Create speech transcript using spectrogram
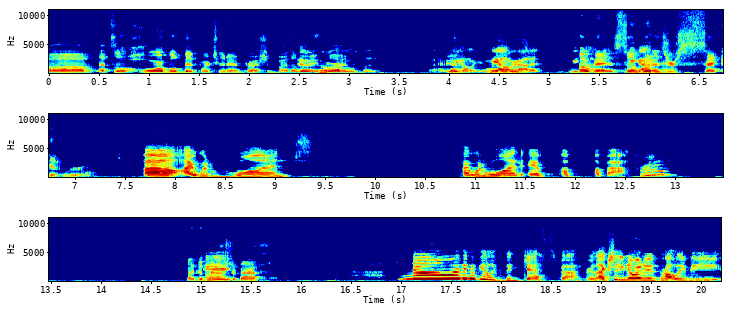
Uh, that's a horrible bib Fortuna impression, by the way. It was but- horrible, but Yeah. we, all, we all got it. We got Okay, it. so We got what it. is your second room? Uh, I would want. I would want a, a, a bathroom. Like a Eh. master bath? No, I think it'd be like the guest bathroom. Actually, you know what? It'd probably be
